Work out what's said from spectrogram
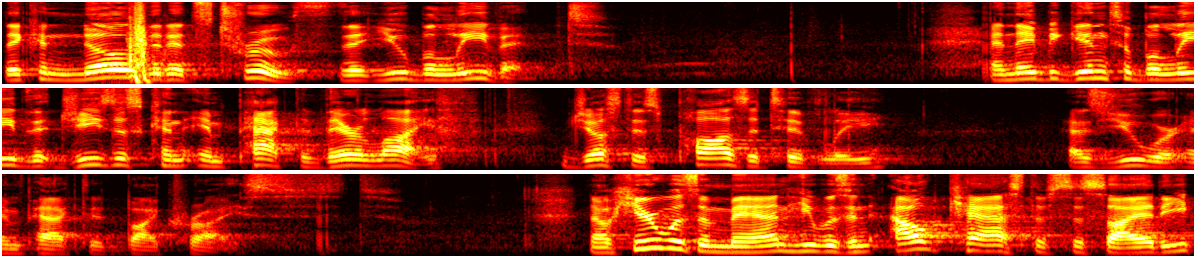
They can know that it's truth, that you believe it. And they begin to believe that Jesus can impact their life just as positively as you were impacted by Christ. Now, here was a man, he was an outcast of society.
